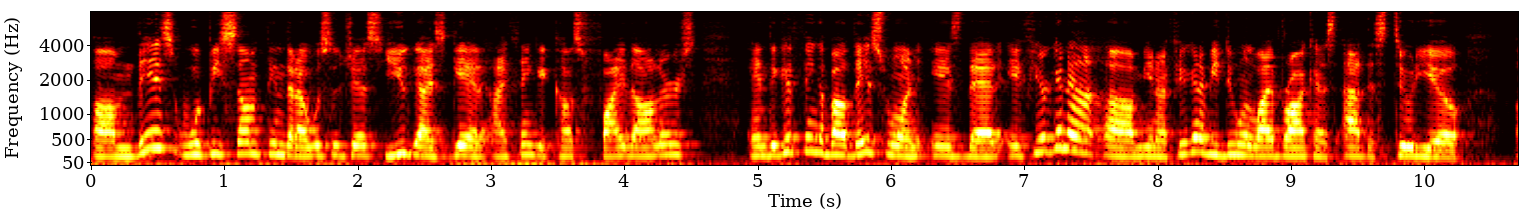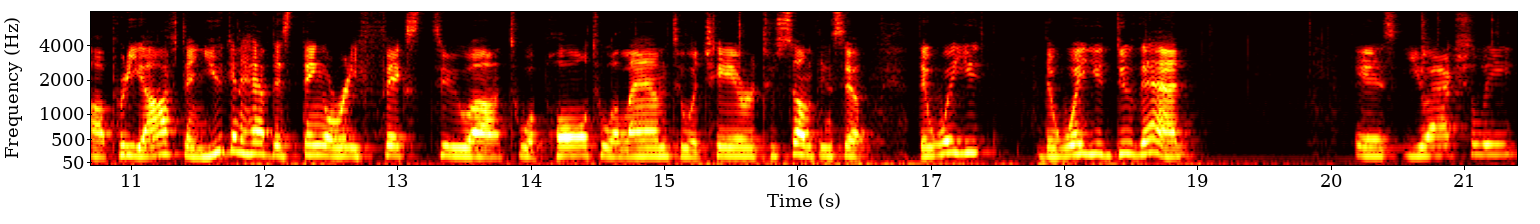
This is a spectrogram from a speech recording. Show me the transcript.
Um, this would be something that I would suggest you guys get. I think it costs five dollars. And the good thing about this one is that if you're gonna, um, you know, if you're gonna be doing live broadcasts at the studio uh, pretty often, you can have this thing already fixed to uh, to a pole, to a lamp, to a chair, to something. So the way you the way you do that is you actually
